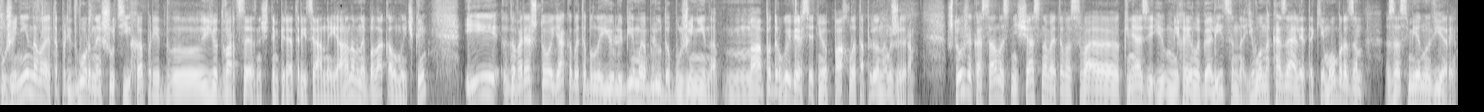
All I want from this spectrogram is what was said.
Буженинова, это придворная шутиха при ее дворце, значит, императрицы Анны Иоанновны, была калмычкой. И говорят, что якобы это было ее любимое блюдо буженина, а по другой версии от нее пахло топленым жиром. Что же касалось несчастного этого э, князя Михаила Голицына, его наказали таким образом за смену веры.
